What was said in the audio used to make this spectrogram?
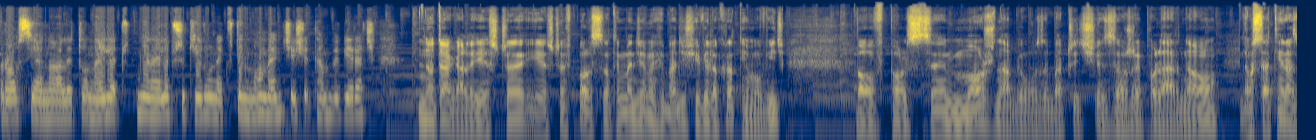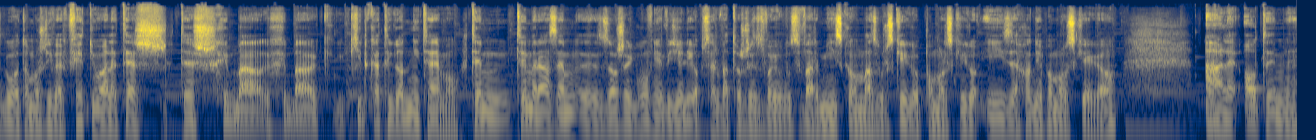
Rosja, no ale to najlepszy, nie najlepszy kierunek w tym momencie się tam wybierać. No tak, ale jeszcze, jeszcze w Polsce, o tym będziemy chyba dzisiaj wielokrotnie mówić bo w Polsce można było zobaczyć zorzę polarną. Ostatni raz było to możliwe w kwietniu, ale też, też chyba, chyba kilka tygodni temu. Tym, tym razem y, zorze głównie widzieli obserwatorzy z województw warmińsko-mazurskiego, pomorskiego i zachodniopomorskiego. Ale o tym,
